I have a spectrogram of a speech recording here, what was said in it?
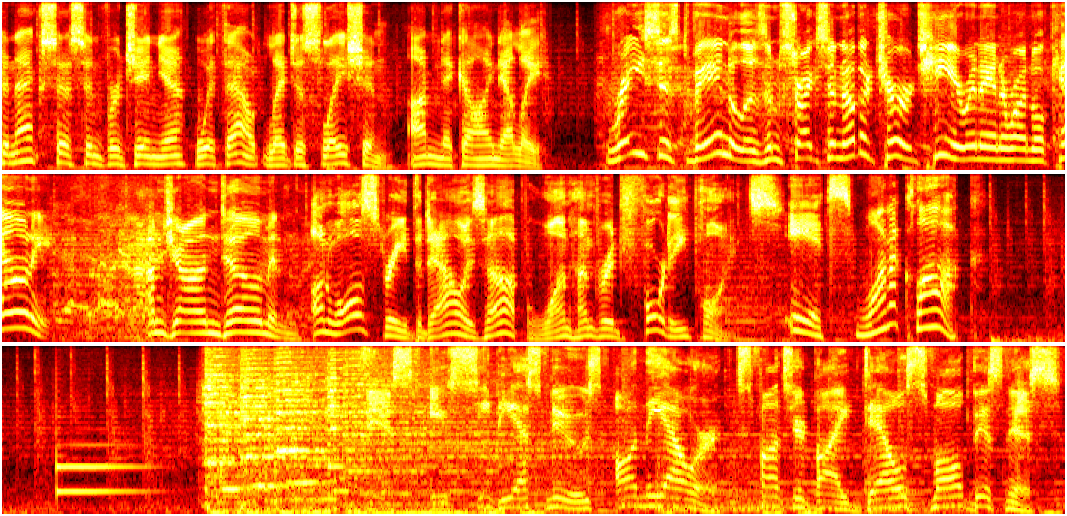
abortion access in Virginia without legislation. I'm Nick Iannelli. Racist vandalism strikes another church here in Anne Arundel County. I'm John Domen. On Wall Street, the Dow is up 140 points. It's 1 o'clock. This is CBS News on the Hour, sponsored by Dell Small Business.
